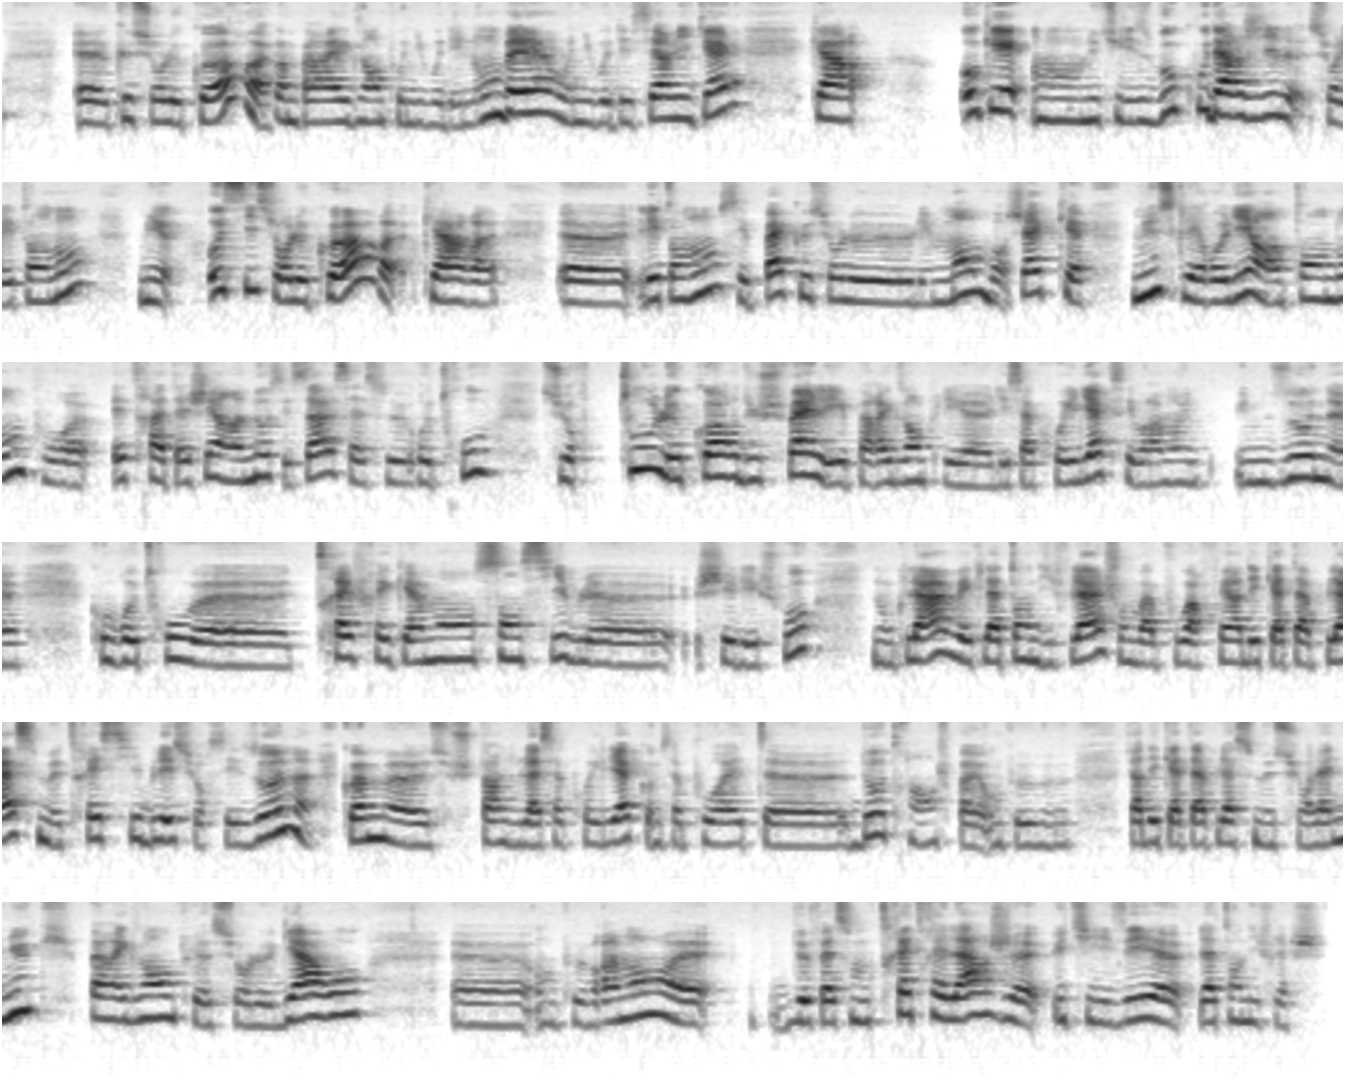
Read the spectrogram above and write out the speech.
que sur le corps, comme par exemple au niveau des lombaires, au niveau des cervicales, car, ok, on utilise beaucoup d'argile sur les tendons, mais aussi sur le corps, car euh, les tendons, c'est pas que sur les membres. Chaque muscle est relié à un tendon pour être attaché à un os. Et ça, ça se retrouve sur tout le corps du cheval. Et par exemple, les, euh, les sacroiliaques, c'est vraiment une, zone euh, qu'on retrouve euh, très fréquemment sensible chez les chevaux. Donc là, avec la tendiflash, on va pouvoir faire des cataplasmes très ciblés sur ces zones. Comme je parle de la sacroiliaque, comme ça pourrait être d'autres. Hein. on peut faire des cataplasmes sur la nuque, par exemple, sur le garrot. on peut vraiment, de façon très très large, utiliser la tendiflash.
